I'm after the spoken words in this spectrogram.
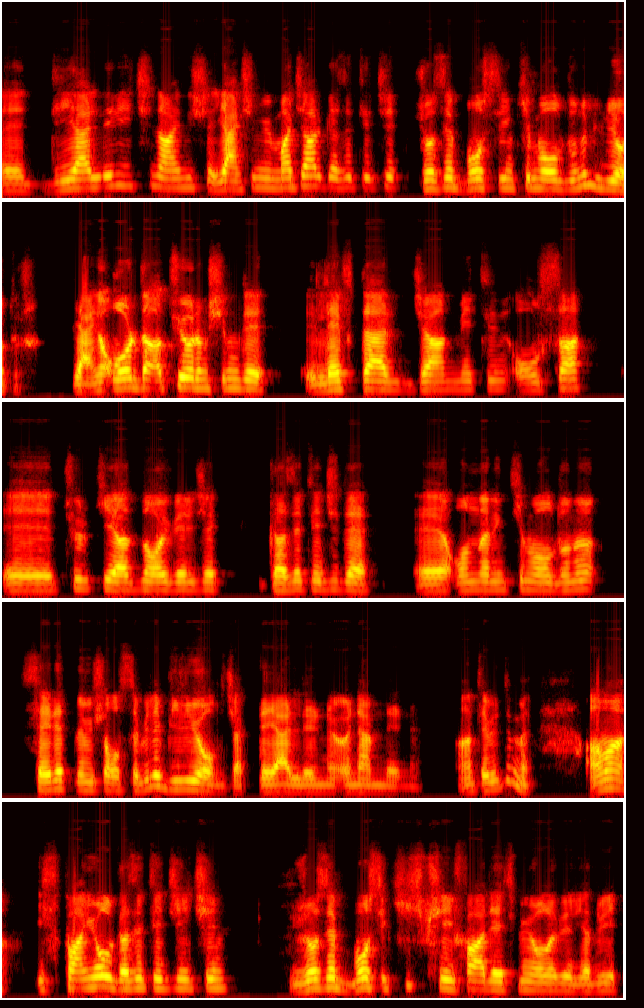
e, diğerleri için aynı şey. Yani şimdi Macar gazeteci Jose Bossin kim olduğunu biliyordur. Yani orada atıyorum şimdi Lefter, Can Metin olsa e, Türkiye adına oy verecek gazeteci de e, onların kim olduğunu seyretmemiş olsa bile biliyor olacak değerlerini, önemlerini. Anlatabildim mi? Ama İspanyol gazeteci için Jose Bosik hiçbir şey ifade etmiyor olabilir ya da bir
